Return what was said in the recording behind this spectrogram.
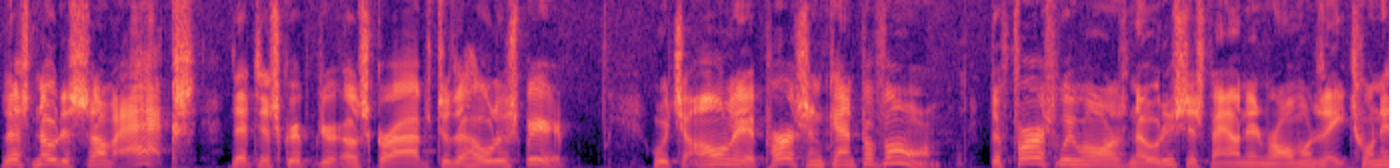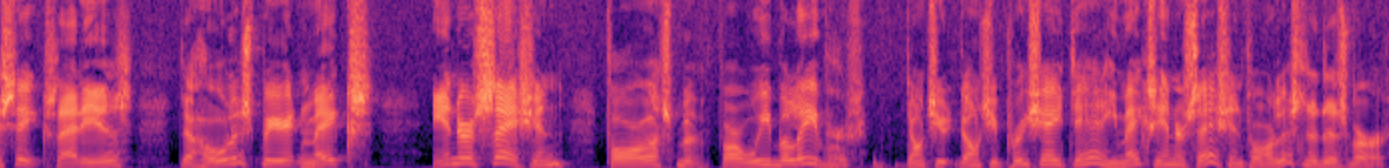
Let's notice some acts that the Scripture ascribes to the Holy Spirit, which only a person can perform. The first we want to notice is found in Romans 8:26. That is, the Holy Spirit makes intercession for us for we believers. Don't you don't you appreciate that? He makes intercession for us. Listen to this verse.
